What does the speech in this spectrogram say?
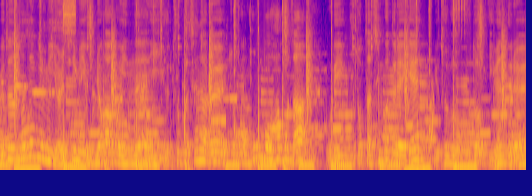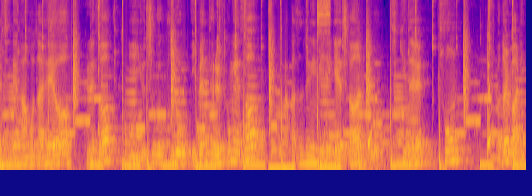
요즘 선생님이 열심히 운영하고 있는 이 유튜브 채널을 조금 홍보하고자 우리 구독자 친구들에게 유튜브 구독 이벤트를 진행하고자 해요. 그래서 이 유튜브 구독 이벤트를 통해서 선생님이 얘기했던 이 치킨을 총 8마리,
